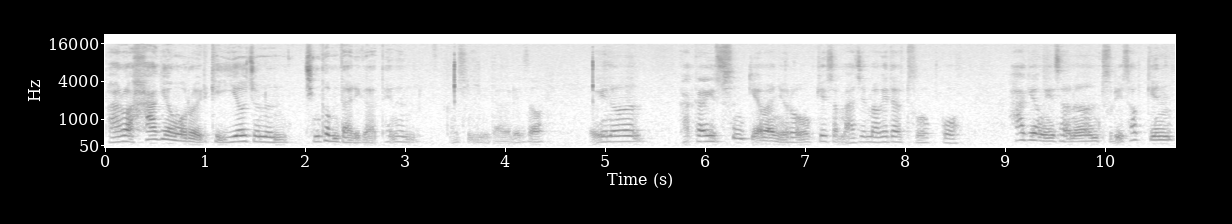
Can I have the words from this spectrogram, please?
바로 하경으로 이렇게 이어주는 징검다리가 되는 것입니다. 그래서 여기는 각각의 순께만 이렇게 해서 마지막에다 두었고 하경에서는 둘이 섞인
